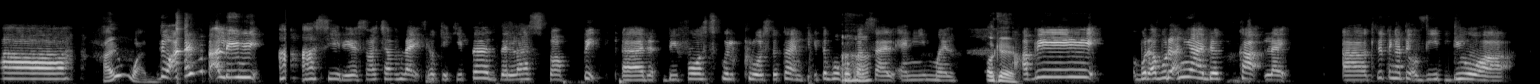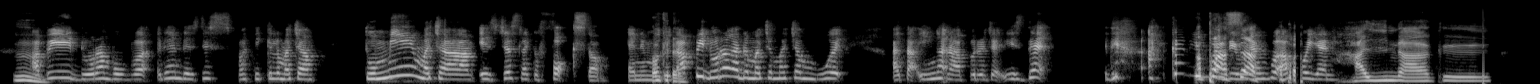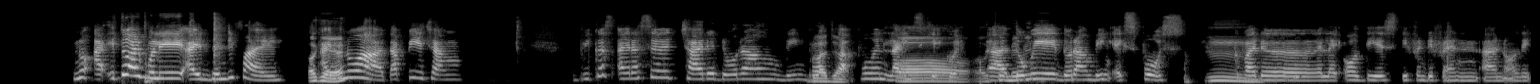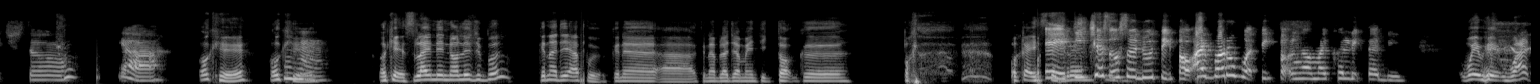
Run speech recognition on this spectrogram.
ah haiwan. Tu I pun tak boleh ah, ah serious macam like okay kita the last topic uh, before school close tu kan kita berbual Aha. pasal animal. Okay. Tapi budak-budak ni ada kat like uh, kita tengah tengok video ah. Hmm. Habis diorang berbual and then there's this particular macam to me macam it's just like a fox tau animal. Okay. Tapi diorang ada macam-macam word I tak ingat lah apa dia cakap. Is that I can't even Apa asal? remember apa yang Haina ke? No, I, itu I boleh identify. I Okay. don't know lah. Tapi macam because I rasa cara dorang being brought Belajar. up pun lain sikit kot. Oh, okay, uh, the way dorang being exposed Hmm. kepada like all these different different uh, knowledge. So True. yeah. Okay. Okay. Mhm. Okay, selain dia knowledgeable, kena dia apa? Kena uh, kena belajar main TikTok ke? Pakai, Eh, Instagram? teachers also do TikTok. I baru buat TikTok dengan my colleague tadi. Wait, wait, what?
